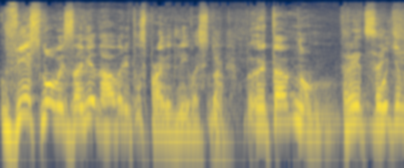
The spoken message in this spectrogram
Весь Новый Завет говорит о справедливости. Это, ну, 30 будем...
